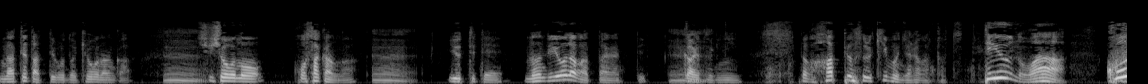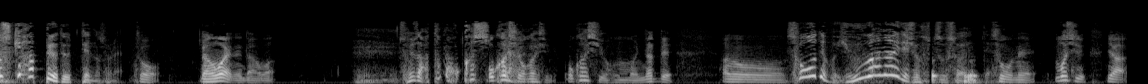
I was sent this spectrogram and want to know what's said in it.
なってたっていうことを今日なんか。首相の補佐官がうん。言ってて、なんで言わなかったんやってうん聞かれた時に、なんか発表する気分じゃなかったっつって。っていうのは、公式発表で言ってんの、それ。そう。談話やね、談話。それじゃ頭おかしい。おかしいおかしい。おかしいよ、ほんまに。だって、あのー、そうでも言わないでしょ、普通そうやって。そうね。もし、いや、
